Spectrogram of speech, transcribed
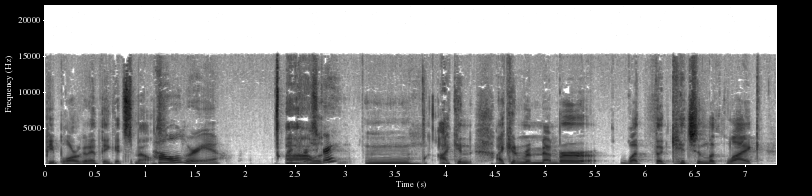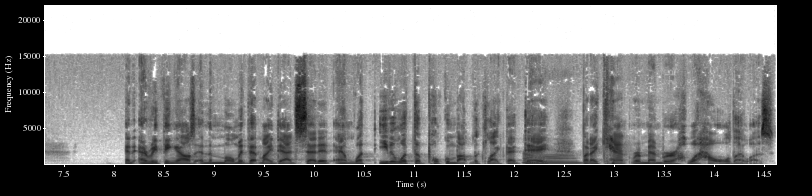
people are gonna think it smells. How old were you? Like Uh, I first was- grade? I can I can remember what the kitchen looked like and everything else and the moment that my dad said it and what even what the bokkeumbap looked like that day but i can't remember how, how old i was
